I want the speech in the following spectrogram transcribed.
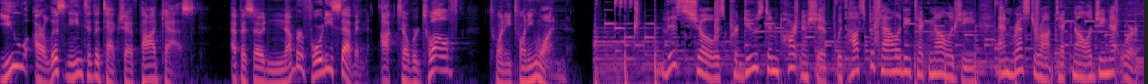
You are listening to the Tech Chef Podcast, episode number 47, October 12th, 2021. This show is produced in partnership with Hospitality Technology and Restaurant Technology Network.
